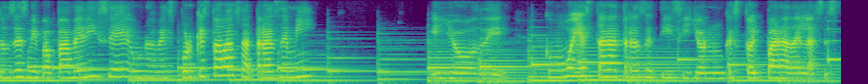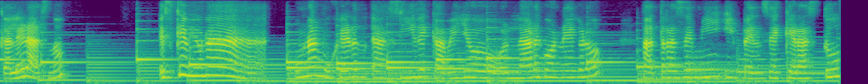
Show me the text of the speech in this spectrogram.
Entonces mi papá me dice una vez, ¿por qué estabas atrás de mí? Y yo de, ¿cómo voy a estar atrás de ti si yo nunca estoy parada en las escaleras, no? Es que vi una, una mujer así de cabello largo negro atrás de mí y pensé que eras tú.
